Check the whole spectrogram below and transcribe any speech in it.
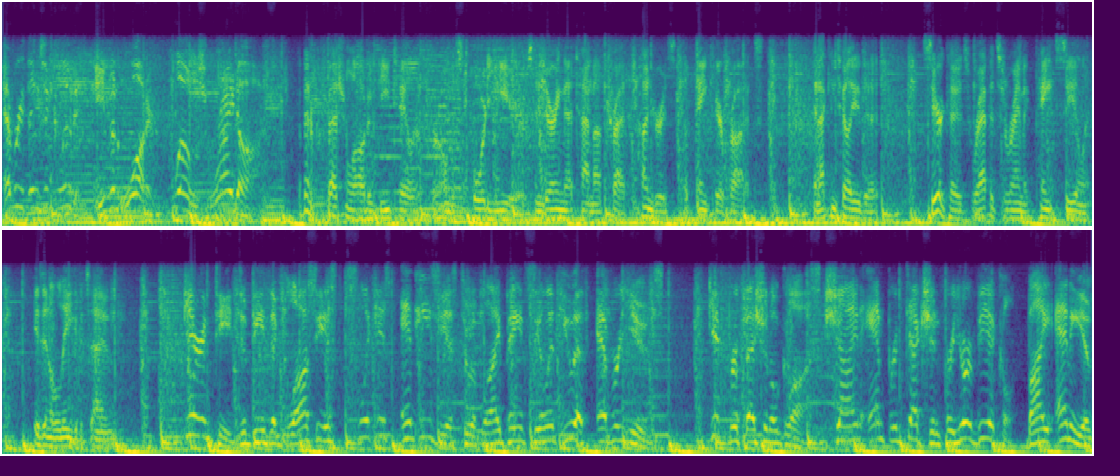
Everything's included. Even water flows right off. I've been a professional auto detailer for almost 40 years, and during that time, I've tried hundreds of paint care products. And I can tell you that Cerakote's Rapid Ceramic Paint Sealant is in a league of its own. Guaranteed to be the glossiest, slickest, and easiest to apply paint sealant you have ever used. Get professional gloss, shine, and protection for your vehicle. Buy any of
